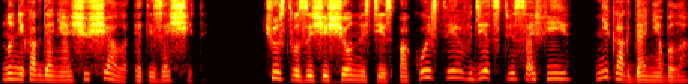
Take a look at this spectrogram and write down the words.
но никогда не ощущала этой защиты. Чувства защищенности и спокойствия в детстве Софии никогда не было.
